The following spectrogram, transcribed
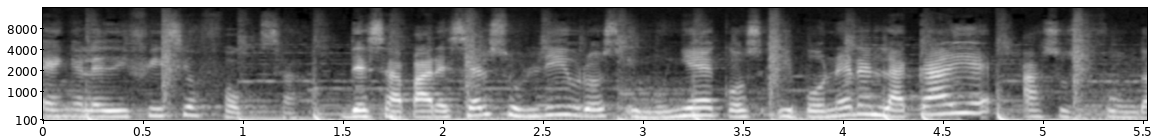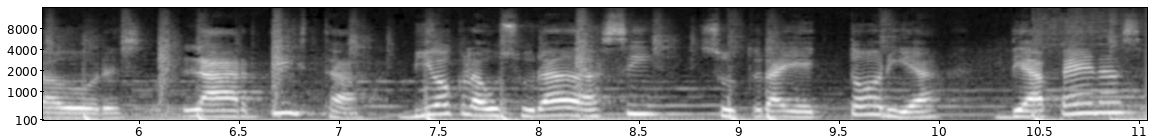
en el edificio Foxa, desaparecer sus libros y muñecos y poner en la calle a sus fundadores. La artista vio clausurada así su trayectoria de apenas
